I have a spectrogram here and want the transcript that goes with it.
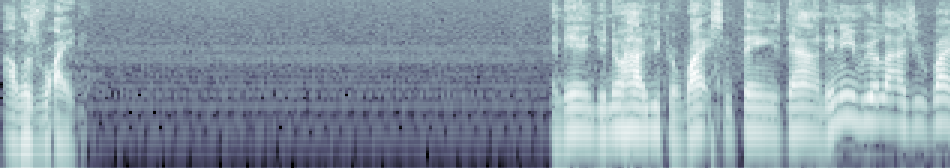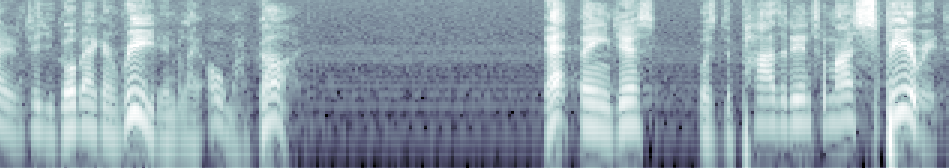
I was writing. And then you know how you can write some things down. Then you realize you write it until you go back and read and be like, oh my God. That thing just was deposited into my spirit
